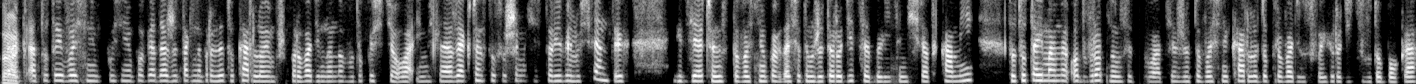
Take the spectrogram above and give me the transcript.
Tak. tak. a tutaj właśnie później opowiada, że tak naprawdę to Karlo ją przyprowadził na nowo do kościoła i myślę, że jak często słyszymy historię wielu świętych, gdzie często właśnie opowiada się o tym, że to rodzice byli tymi świadkami, to tutaj mamy odwrotną sytuację, że to właśnie Karlo doprowadził swoich rodziców do Boga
